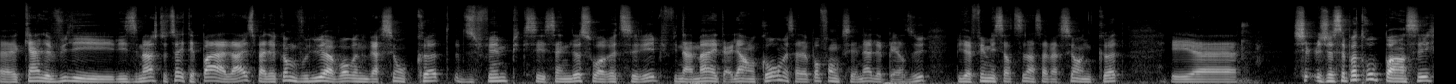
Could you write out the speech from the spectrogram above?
euh, quand elle a vu les, images, tout ça, elle n'était pas à l'aise. Puis elle a comme voulu avoir une version cut du film, puis que ces scènes-là soient retirées. Puis finalement, elle est allée en cours, mais ça n'a pas fonctionné, elle a perdu. Puis le film est sorti dans sa version en cut. Et je, sais pas trop penser,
